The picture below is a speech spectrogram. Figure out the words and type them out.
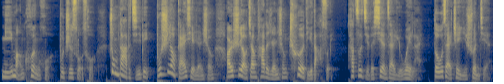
迷茫困惑，不知所措。重大的疾病不是要改写人生，而是要将他的人生彻底打碎。他自己的现在与未来都在这一瞬间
